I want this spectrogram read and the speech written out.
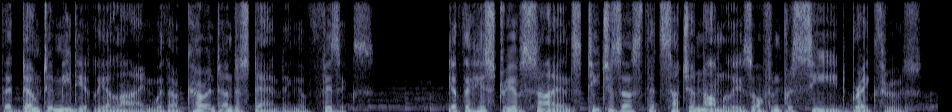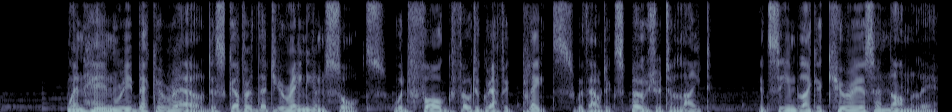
that don't immediately align with our current understanding of physics. Yet the history of science teaches us that such anomalies often precede breakthroughs. When Henri Becquerel discovered that uranium salts would fog photographic plates without exposure to light, it seemed like a curious anomaly,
